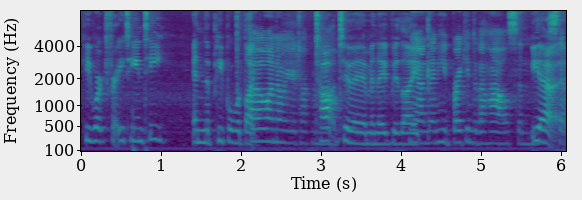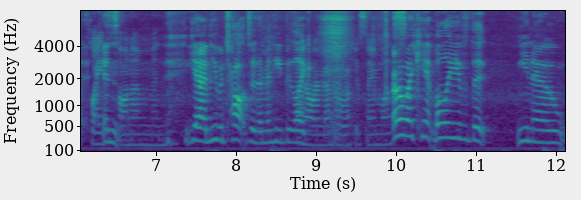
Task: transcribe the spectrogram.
he worked for AT and T, and the people would like oh, I know what you're talking talk about. to him, and they'd be like, yeah, and then he'd break into the house and Yeah, set plates and- on him, and yeah, and he would talk to them, and he'd be like, I don't remember what his name was. "Oh, I can't believe that you know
